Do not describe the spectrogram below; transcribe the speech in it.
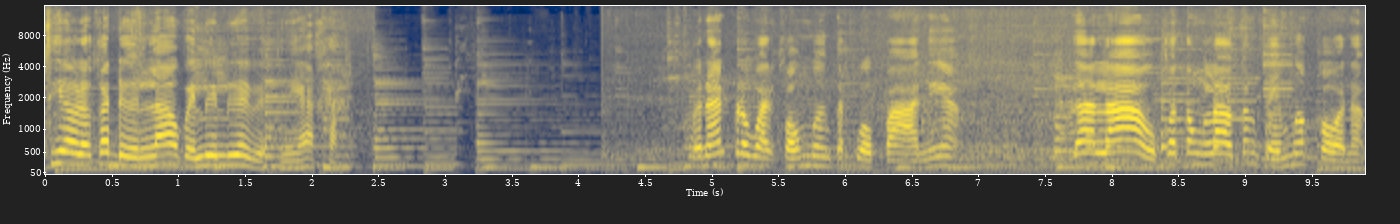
เที่ยวแล้วก็เดินเล่าไปเรื่อย ๆ แบบนี้ค่ะเพราะฉะนั้นประวัติของเมืองตะกัวป่าเนี่ยถ้าเล่าก็ต้องเล่าตั้งแต่เมื่อก่อนอะ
